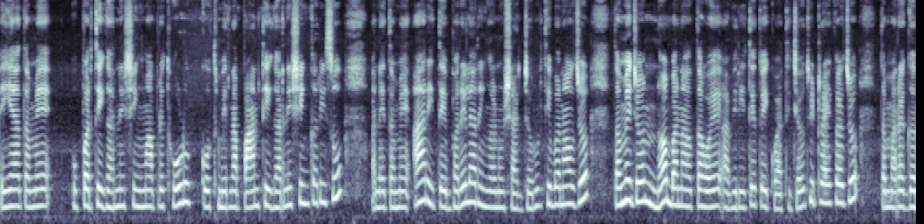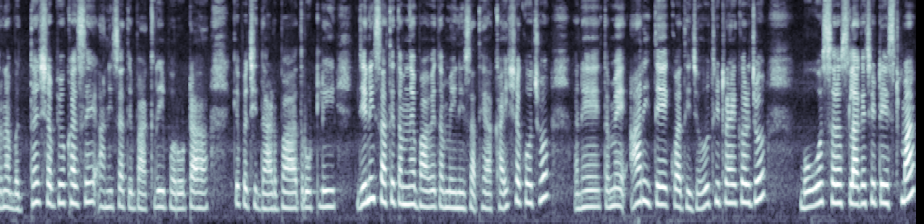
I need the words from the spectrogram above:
અહીંયા તમે ઉપરથી ગાર્નિશિંગમાં આપણે થોડુંક કોથમીરના પાનથી ગાર્નિશિંગ કરીશું અને તમે આ રીતે ભરેલા રીંગણનું શાક જરૂરથી બનાવજો. તમે જો ન બનાવતા હોય આવી રીતે તો એકવારથી જરૂરથી ટ્રાય કરજો. તમારા ઘરના બધા જ સભ્યો ખાશે. આની સાથે ભાખરી, પરોઠા કે પછી દાળ ભાત, રોટલી, જેની સાથે તમને ભાવે તમે એની સાથે આ ખાઈ શકો છો. અને તમે આ રીતે એકવારથી જરૂરથી ટ્રાય કરજો. બહુ જ સરસ લાગે છે ટેસ્ટમાં.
